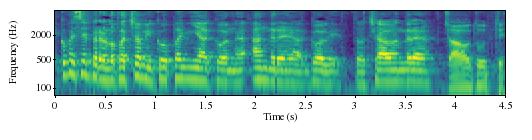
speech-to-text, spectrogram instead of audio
come sempre lo facciamo in compagnia con Andrea Goletto. Ciao Andrea. Ciao a tutti.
